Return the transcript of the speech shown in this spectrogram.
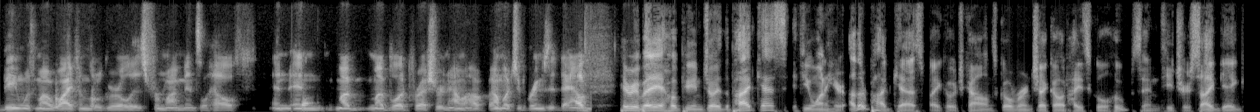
being with my wife and little girl is for my mental health and and my my blood pressure and how how, how much it brings it down. Hey, everybody, I hope you enjoyed the podcast. If you want to hear other podcasts by Coach Collins, go over and check out High School Hoops and Teacher Side Gig,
